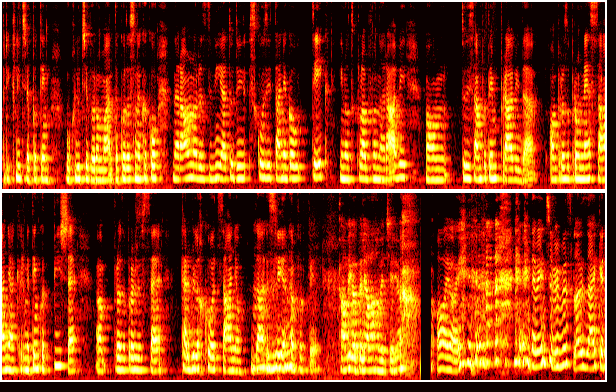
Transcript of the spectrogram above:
prikliče, potem vključi v roman. Tako da se nekako naravno razvija tudi skozi ta njegov tek in odklop v naravi. Um, tudi sam potem pravi, da on pravzaprav ne sanja, ker medtem ko piše, um, pravzaprav že vse kar bi lahko odsanjal, da mm -hmm. zlije na papir. Kam bi ga peljala na večerjo? Ojoj. ne vem, če bi bil sploh zdaj, ker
